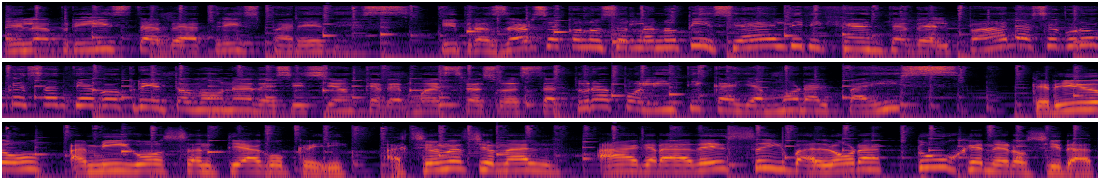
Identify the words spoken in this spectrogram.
y la priista Beatriz Paredes. Y tras darse a conocer la noticia, el dirigente del PAN aseguró que Santiago Krill tomó una decisión que demuestra su estatura política y amor al país. Querido amigo Santiago Cri, Acción Nacional agradece y valora tu generosidad.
